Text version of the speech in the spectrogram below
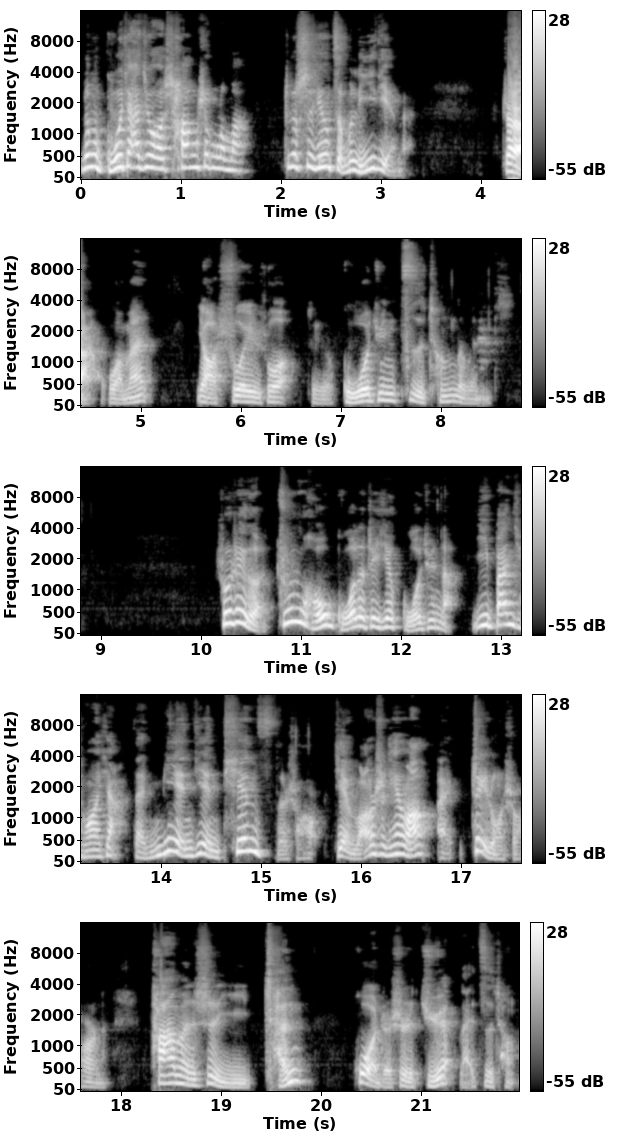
那么国家就要昌盛了吗？这个事情怎么理解呢？这儿啊，我们要说一说这个国君自称的问题。说这个诸侯国的这些国君呢，一般情况下在面见天子的时候，见王室天王，哎，这种时候呢。他们是以臣或者是爵来自称，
